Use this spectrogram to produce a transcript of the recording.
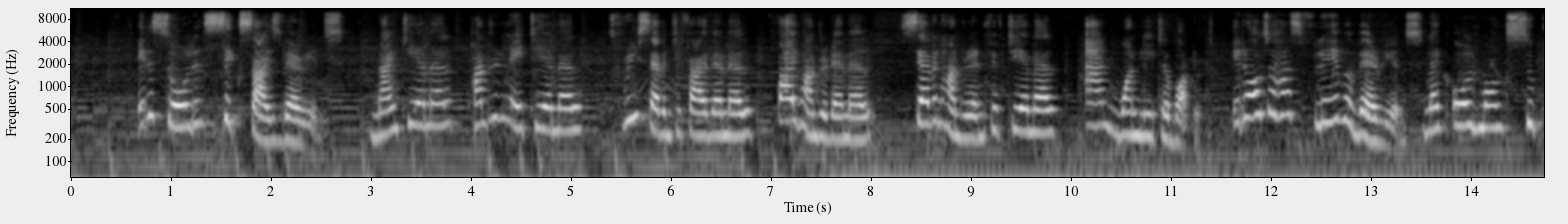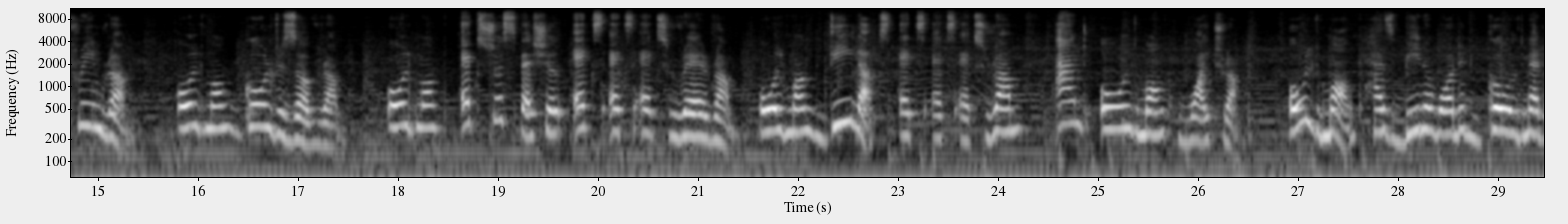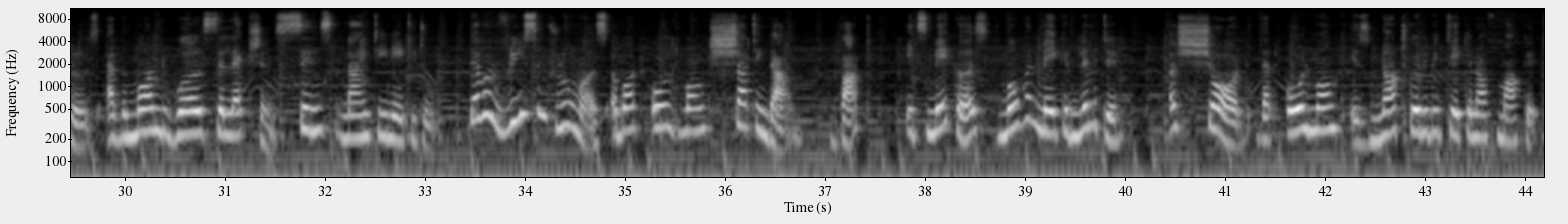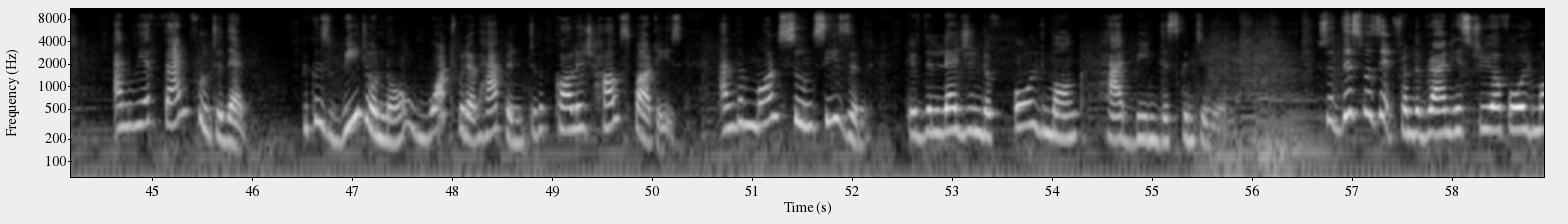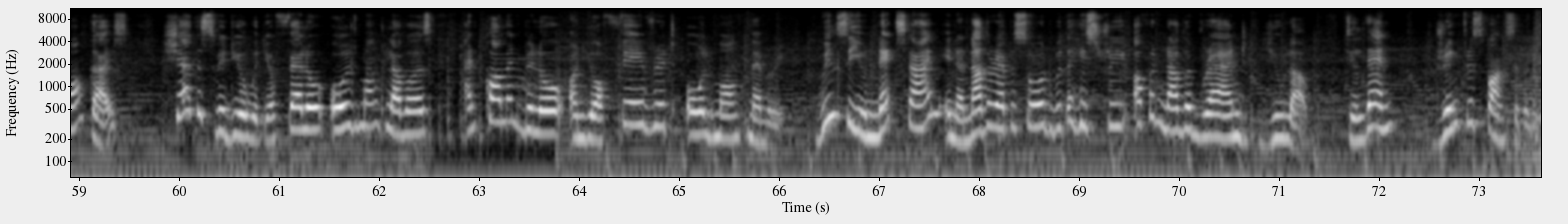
It is sold in six size variants 90 ml, 180 ml, 375 ml, 500 ml, 750 ml, and 1 liter bottle. It also has flavor variants like Old Monk Supreme Rum, Old Monk Gold Reserve Rum, Old Monk Extra Special XXX Rare Rum, Old Monk Deluxe XXX Rum, and Old Monk White Rum. Old Monk has been awarded gold medals at the Monde World Selection since 1982. There were recent rumors about Old Monk shutting down, but its makers, Mohan Meakin Limited, assured that Old Monk is not going to be taken off market. And we are thankful to them because we don't know what would have happened to the college house parties and the monsoon season if the legend of Old Monk had been discontinued. So, this was it from the brand history of Old Monk, guys. Share this video with your fellow Old Monk lovers and comment below on your favorite Old Monk memory. We'll see you next time in another episode with a history of another brand you love. Till then, drink responsibly.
